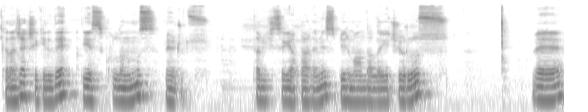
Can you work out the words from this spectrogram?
kalacak şekilde diyez kullanımımız mevcut. Tabii ki segah perdemiz bir mandalla geçiyoruz. Ve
